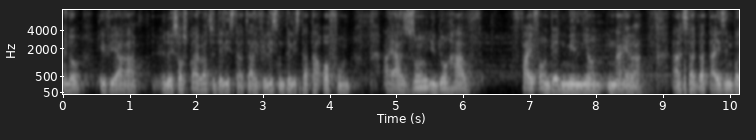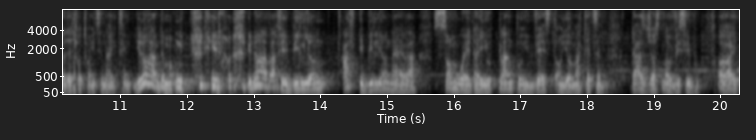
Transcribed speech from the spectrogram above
you know, if you are a subscriber to Daily Starter, if you listen to Daily Starter often, I assume you don't have 500 million naira as advertising budget for 2019. You don't have the money. You don't, you don't have half a billion, half a billion naira somewhere that you plan to invest on your marketing. That's just not visible. All right.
